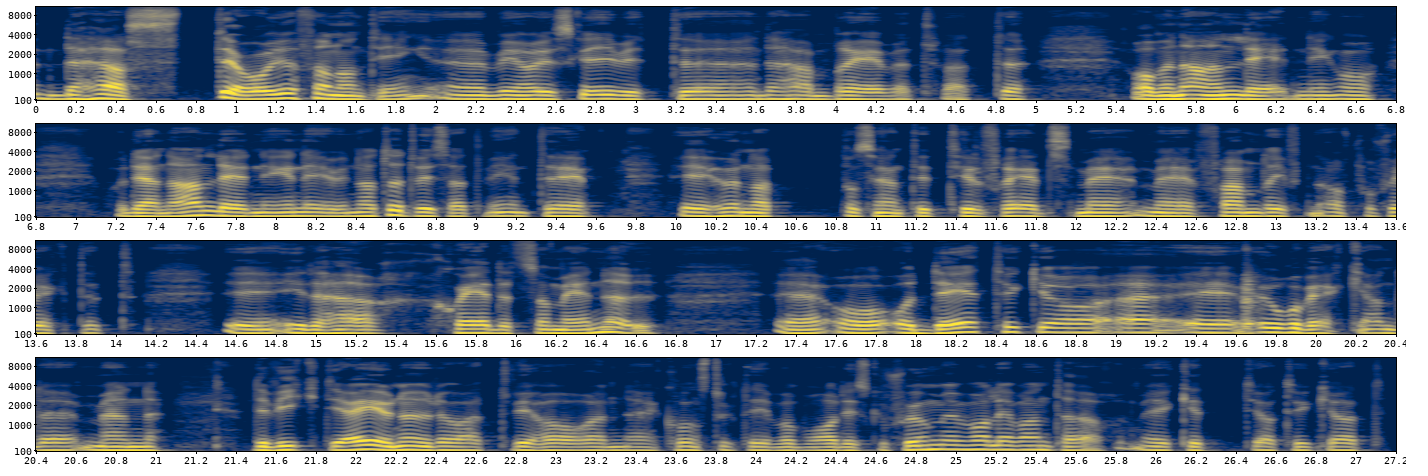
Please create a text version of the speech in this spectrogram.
det här står ju för någonting. Eh, vi har ju skrivit eh, det här brevet för att, av en anledning och, och den anledningen är ju naturligtvis att vi inte är hundraprocentigt tillfreds med, med framdriften av projektet i det här skedet som är nu. Och, och, det tycker jag är oroväckande men det viktiga är ju nu då att vi har en konstruktiv och bra diskussion med vår leverantör vilket jag tycker att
